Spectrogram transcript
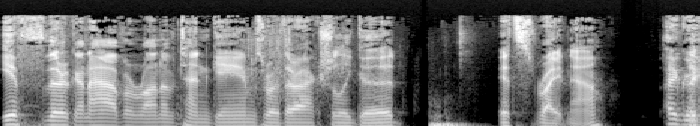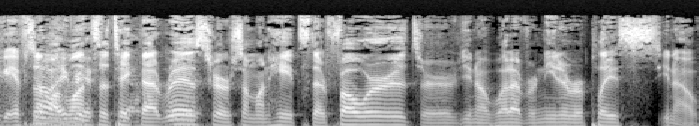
if they're gonna have a run of ten games where they're actually good, it's right now. I agree. Like if someone agree. wants to take Yeah, that risk, or someone hates their forwards, or you know whatever, need to replace you know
